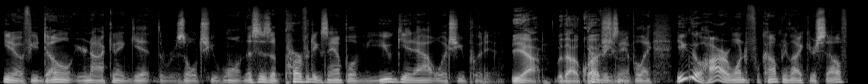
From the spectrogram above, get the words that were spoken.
you know, if you don't, you're not going to get the results you want. This is a perfect example of you get out what you put in Yeah, without question. perfect example. Like you can go hire a wonderful company like yourself.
